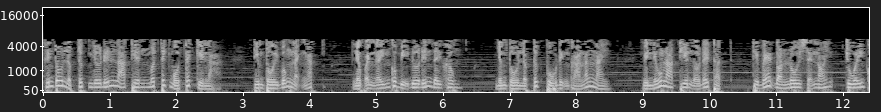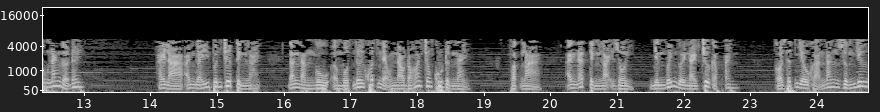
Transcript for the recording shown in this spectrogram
khiến tôi lập tức nhớ đến La Thiên mất tích một cách kỳ lạ. Tim tôi bỗng lạnh ngắt, liệu anh ấy có bị đưa đến đây không? Nhưng tôi lập tức phủ định khả năng này, vì nếu La Thiên ở đây thật, thì bé đoàn lôi sẽ nói chú ấy cũng đang ở đây. Hay là anh ấy vẫn chưa tỉnh lại, đang nằm ngủ ở một nơi khuất nẻo nào đó trong khu rừng này. Hoặc là anh đã tỉnh lại rồi, nhưng mấy người này chưa gặp anh. Có rất nhiều khả năng dường như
